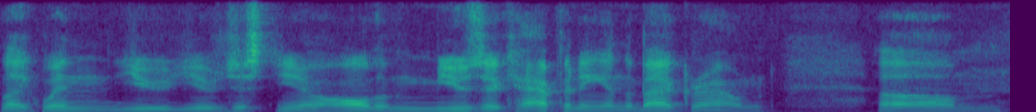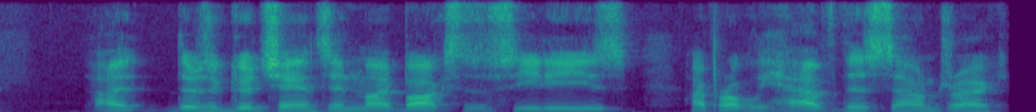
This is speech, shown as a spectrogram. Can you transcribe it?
like when you you just you know all the music happening in the background. Um, I there's a good chance in my boxes of CDs I probably have this soundtrack.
